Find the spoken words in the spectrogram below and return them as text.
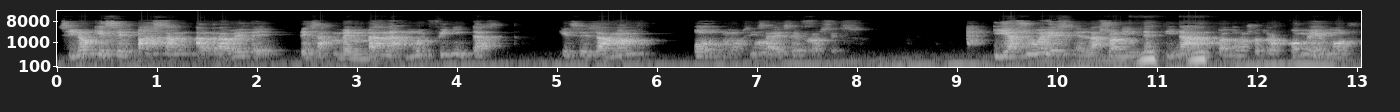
sino que se pasan a través de esas membranas muy finitas que se llaman osmosis a ese proceso. Y a su vez, en la zona intestinal, cuando nosotros comemos,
